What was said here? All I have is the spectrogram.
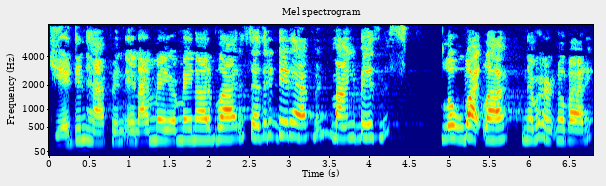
yeah, it didn't happen, and I may or may not have lied and said that it did happen. Mind your business. Little white lie, never hurt nobody.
